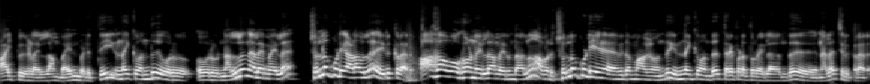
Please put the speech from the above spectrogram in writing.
வாய்ப்புகளை எல்லாம் பயன்படுத்தி இன்னைக்கு வந்து ஒரு ஒரு நல்ல நிலைமையில சொல்லக்கூடிய அளவில் இருக்கிறார். ஆகா ஓகோன்னு இல்லாமல் இருந்தாலும் அவர் சொல்லக்கூடிய விதமாக வந்து இன்னைக்கு வந்து திரைப்படத்துறையில வந்து நிலைச்சிருக்கிறாரு.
